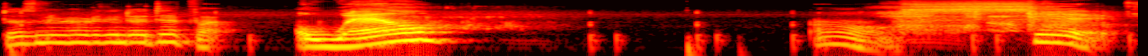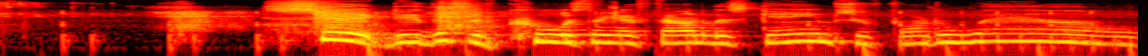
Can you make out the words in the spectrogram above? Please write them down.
Doesn't even have anything to identify. A well? Oh, sick. Sick, dude. This is the coolest thing I've found in this game so far. The well.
